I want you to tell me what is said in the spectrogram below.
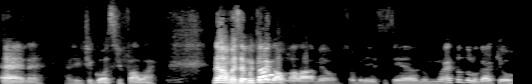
É, né? A gente gosta de falar. Não, mas é muito legal falar, meu, sobre isso. Assim, eu, não é todo lugar que eu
